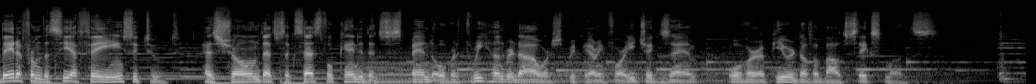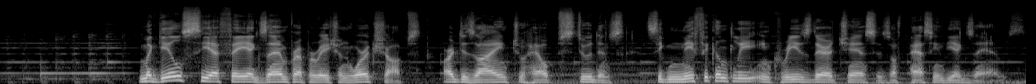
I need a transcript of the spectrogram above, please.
Data from the CFA Institute has shown that successful candidates spend over 300 hours preparing for each exam over a period of about six months. McGill's CFA exam preparation workshops are designed to help students significantly increase their chances of passing the exams.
